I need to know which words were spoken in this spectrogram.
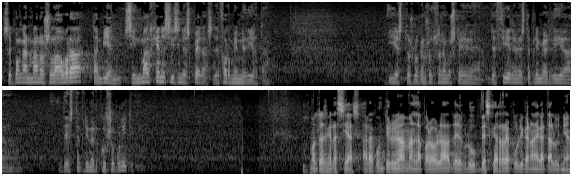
se pongan manos a la obra también, sin márgenes y sin esperas, de forma inmediata. Y esto es lo que nosotros tenemos que decir en este primer día de este primer curso político. Moltes gràcies. Ara continuem amb la paraula del grup d'Esquerra Republicana de Catalunya.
